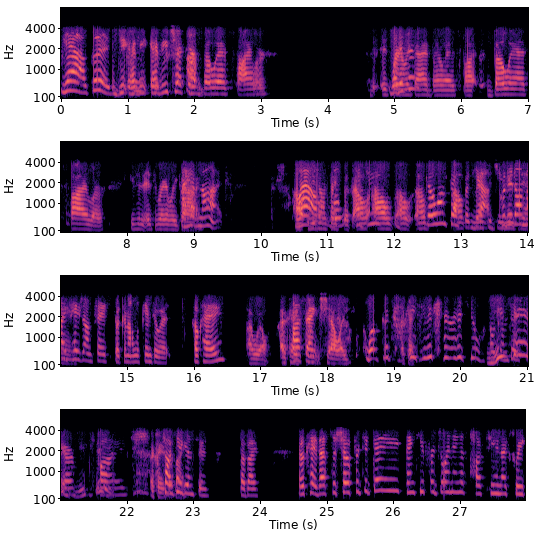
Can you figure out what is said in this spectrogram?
Yeah, good. You, have you have you checked out um, Boaz Fyler? The Israeli guy, Boaz Boaz Fyler. He's an Israeli guy. I have not. I'll, wow. He's on Facebook. Well, I'll, I'll, I'll, I'll, go on Facebook. Yeah, put it on name. my page on Facebook, and I'll look into it. Okay. I will. Okay. Awesome. Thanks, Shelley. Well, good talking okay. to you, Karen. You're welcome. You Take too. care. You too. Bye. Okay. Talk bye-bye. to you again soon. Bye bye. Okay, that's the show for today. Thank you for joining us. Talk to you next week.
